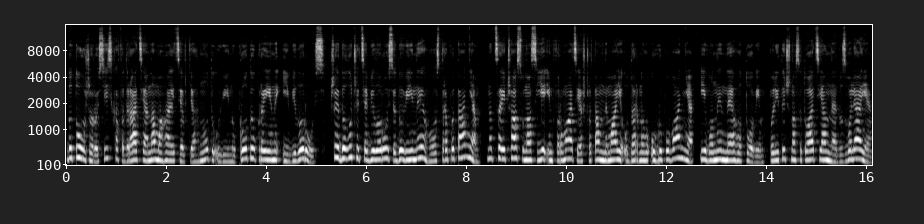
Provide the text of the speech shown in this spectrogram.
До того ж, Російська Федерація намагається втягнути у війну проти України і Білорусь. Чи долучиться Білорусь до війни? Гостре питання. На цей час у нас є інформація, що там немає ударного угрупування, і вони не готові. Політична ситуація не дозволяє.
